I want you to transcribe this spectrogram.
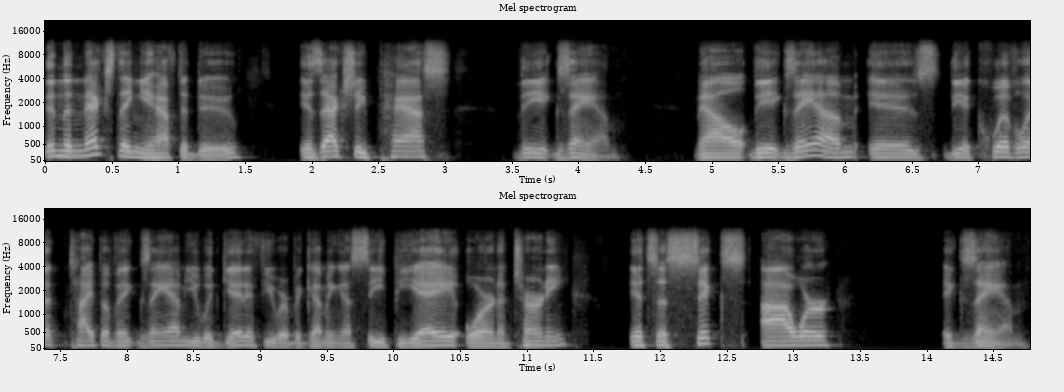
Then the next thing you have to do is actually pass the exam. Now, the exam is the equivalent type of exam you would get if you were becoming a CPA or an attorney. It's a six hour exam.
